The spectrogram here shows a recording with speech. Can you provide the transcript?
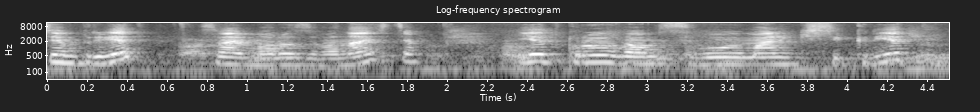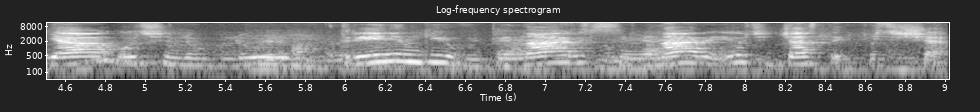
Всем привет! С вами Морозова Настя. И открою вам свой маленький секрет. Я очень люблю тренинги, вебинары, семинары и очень часто их посещаю.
